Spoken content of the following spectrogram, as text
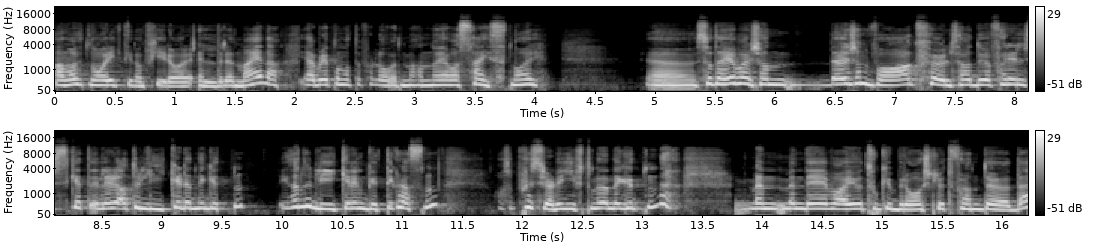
Han var nå riktignok fire år eldre enn meg. da. Jeg ble på en måte forlovet med han når jeg var 16 år. Eh, så det er jo bare sånn, det er en sånn vag følelse av at du er forelsket, eller at du liker denne gutten. Du liker en gutt i klassen, og så plutselig er du gift med denne gutten. Men, men det jo, tok jo brå slutt, for han døde.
